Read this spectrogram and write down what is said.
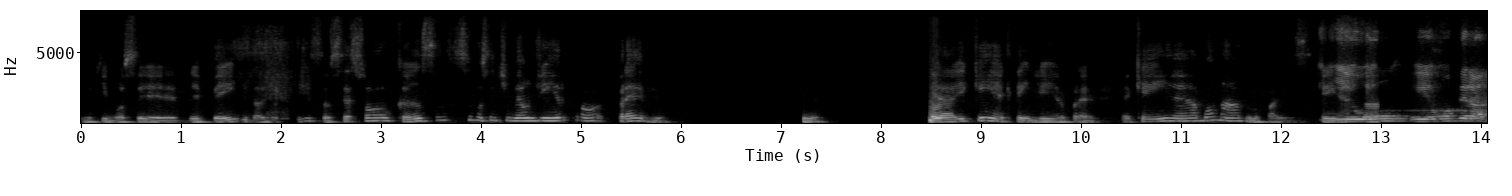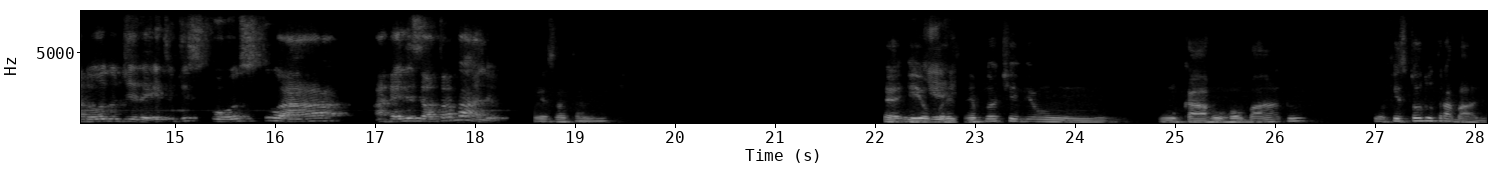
em que você depende da justiça, você só alcança se você tiver um dinheiro prévio. Né? E aí, quem é que tem dinheiro prévio? É quem é abonado no país. e, é... um, e um operador do direito disposto a, a realizar o trabalho. Exatamente. É, eu, por exemplo, eu tive um, um carro roubado, eu fiz todo o trabalho.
